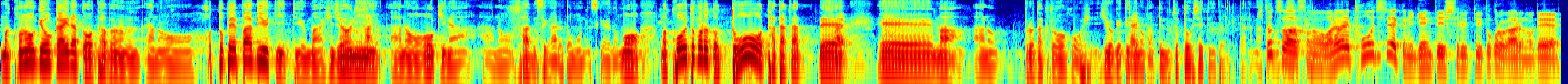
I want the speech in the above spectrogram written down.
まあ、この業界だと多分あのホットペーパービューティーっていうまあ非常に、はい、あの大きなあのサービスがあると思うんですけれども、まあ、こういうところとどう戦って、はい、えー、まああのプロダクトをこう広げていくのかっていうのをちょっと教えていただけたらな一つはその我々当日予約に限定しているっていうところがあるので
